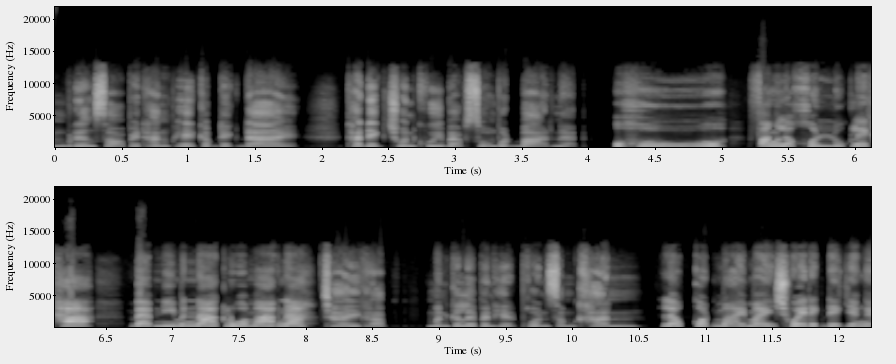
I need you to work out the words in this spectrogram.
มเรื่องสอบไปทางเพศกับเด็กได้ ถ้าเด็กชวนคุยแบบสวมบทบาทน่ะโอ้โห ฟังแล้วขนลุกเลยค่ะ แบบนี้มันน่ากลัวมากนะ ใช่ครับ มันก็เลยเป็นเหตุผลสำคัญ แล้วกฎหมายใหม่ช่วยเด็กๆยังไง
